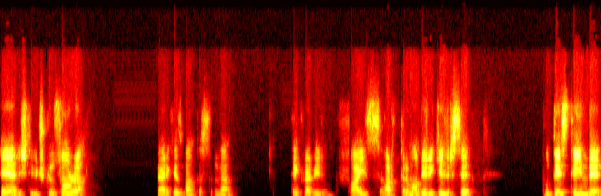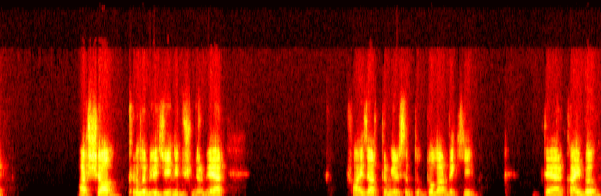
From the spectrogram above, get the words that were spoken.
Eğer işte 3 gün sonra Merkez Bankası'ndan tekrar bir faiz arttırım haberi gelirse bu desteğin de aşağı kırılabileceğini düşünüyorum. Eğer faiz arttırım gelirse dolardaki değer kaybı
